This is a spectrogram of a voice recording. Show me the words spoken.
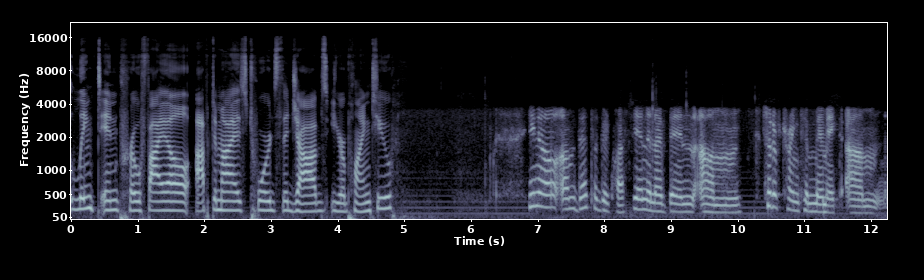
LinkedIn profile optimized towards the jobs you're applying to? You know, um, that's a good question, and I've been um, sort of trying to mimic um,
